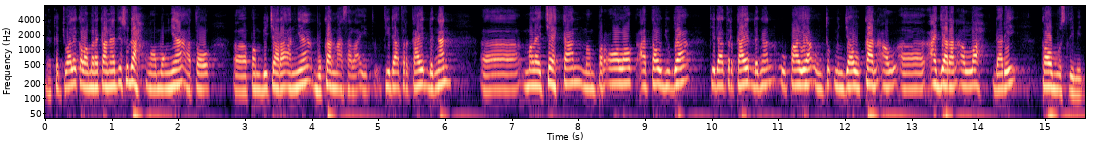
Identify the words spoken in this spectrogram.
ya, kecuali kalau mereka nanti sudah ngomongnya atau uh, pembicaraannya bukan masalah itu, tidak terkait dengan uh, melecehkan, memperolok atau juga tidak terkait dengan upaya untuk menjauhkan uh, ajaran Allah dari kaum muslimin.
